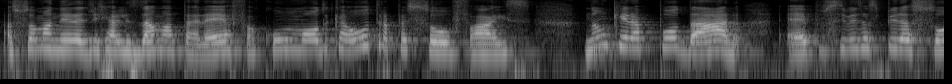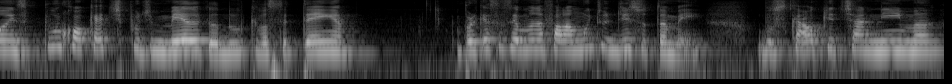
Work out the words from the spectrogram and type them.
a sua maneira de realizar uma tarefa com o modo que a outra pessoa faz. Não queira podar é, possíveis aspirações por qualquer tipo de medo que você tenha, porque essa semana fala muito disso também. Buscar o que te anima,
